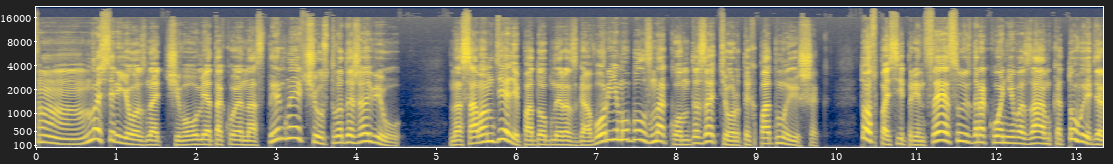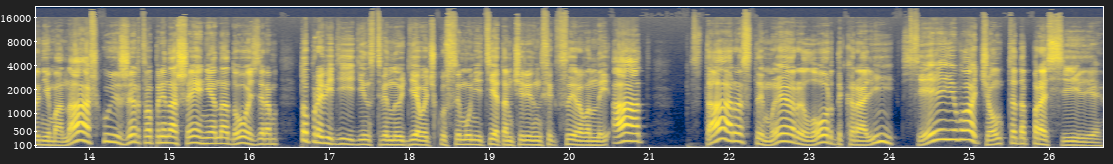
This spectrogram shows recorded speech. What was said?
Хм, но серьезно, отчего у меня такое настырное чувство дежавю? На самом деле, подобный разговор ему был знаком до затертых подмышек. То спаси принцессу из драконьего замка, то выдерни монашку из жертвоприношения над озером, то проведи единственную девочку с иммунитетом через инфицированный ад. Старосты, мэры, лорды, короли — все его о чем-то допросили.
